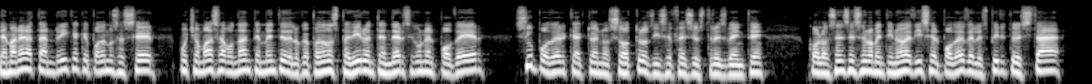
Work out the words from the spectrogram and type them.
de manera tan rica que podemos hacer mucho más abundantemente de lo que podemos pedir o entender según el poder, su poder que actúa en nosotros, dice Efesios 3:20. Colosenses 1:29 dice el poder del Espíritu está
